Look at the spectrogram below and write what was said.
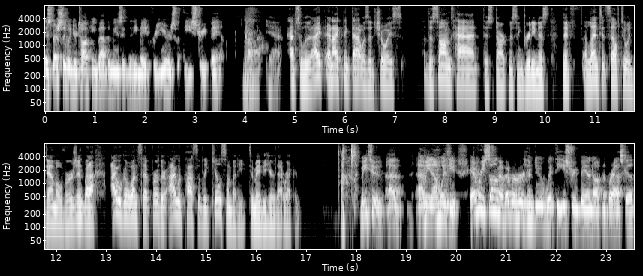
especially when you're talking about the music that he made for years with the E Street Band. Yeah. Uh, yeah, absolutely. I and I think that was a choice. The songs had this darkness and grittiness that f- lent itself to a demo version, but I, I will go one step further. I would possibly kill somebody to maybe hear that record. Me too. I, I mean, I'm with you. Every song I've ever heard him do with the E Street Band off Nebraska,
